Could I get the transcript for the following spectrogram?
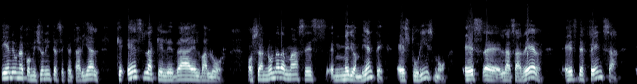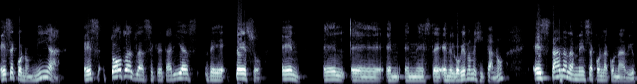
tiene una comisión intersecretarial que es la que le da el valor. O sea, no nada más es medio ambiente, es turismo, es eh, la SADER, es defensa, es economía, es todas las secretarías de peso en el, eh, este, en el gobierno mexicano están a la mesa con la Conavio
